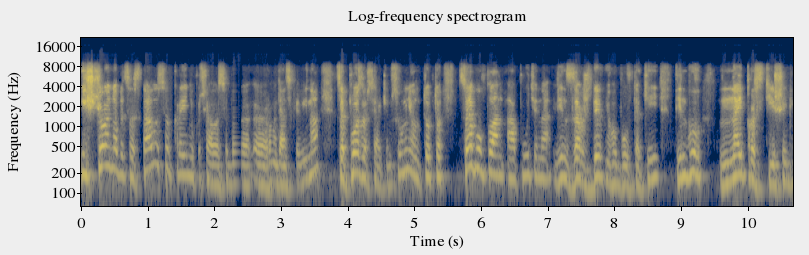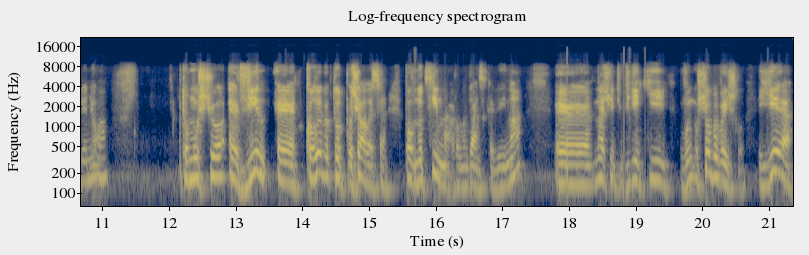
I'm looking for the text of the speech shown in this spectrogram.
І щойно би це сталося в країні, почалася б е, громадянська війна. Це поза всяким сумнівом. Тобто, це був план А Путіна. Він завжди в нього був такий. Він був найпростіший для нього. Тому що е, він, е, коли б тут почалася повноцінна громадянська війна, е, значить, в якій що би вийшло, є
